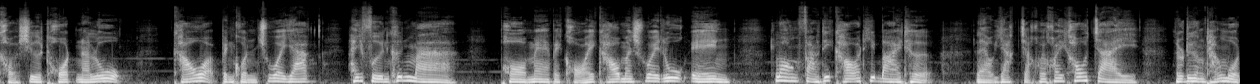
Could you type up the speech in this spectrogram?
เขาชื่อทศนะลูก เขาอะเป็นคนช่วยยักษ์ให้ฟื้นขึ้นมา พ่อแม่ไปขอให้เขามาช่วยลูกเอง ลองฟังที่เขาอธิบายเถอะ แล้วยักษ์จะค่อยๆเข้าใจ เรื่องทั้งหมด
